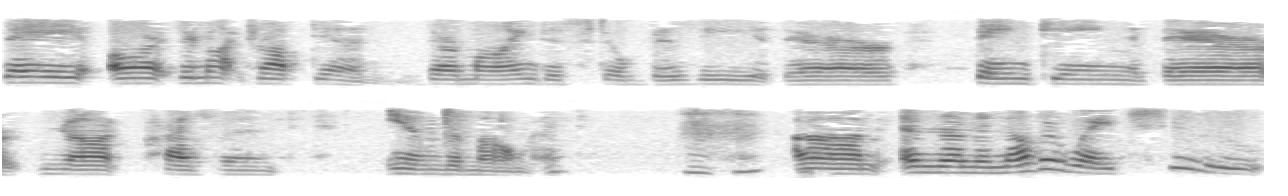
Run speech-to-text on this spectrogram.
they are they're not dropped in. Their mind is still busy. They're thinking. They're not present in the moment. Mm-hmm. Um, and then another way too,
